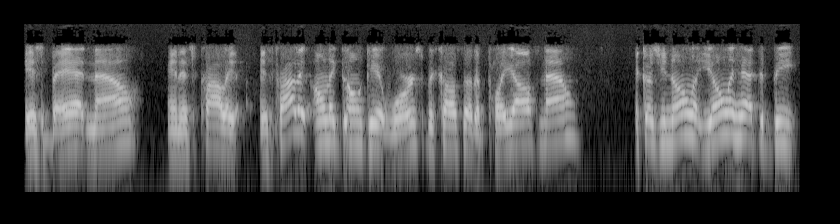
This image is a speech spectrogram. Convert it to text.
is bad now, and it's probably it's probably only going to get worse because of the playoff now. Because you know you only had to beat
